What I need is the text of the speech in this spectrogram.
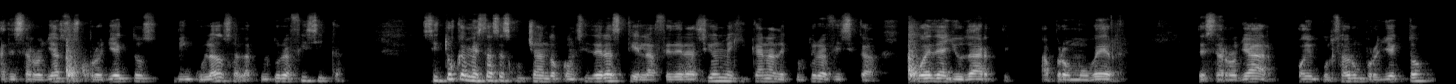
a desarrollar sus proyectos vinculados a la cultura física. Si tú que me estás escuchando consideras que la Federación Mexicana de Cultura Física puede ayudarte a promover, desarrollar o impulsar un proyecto,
